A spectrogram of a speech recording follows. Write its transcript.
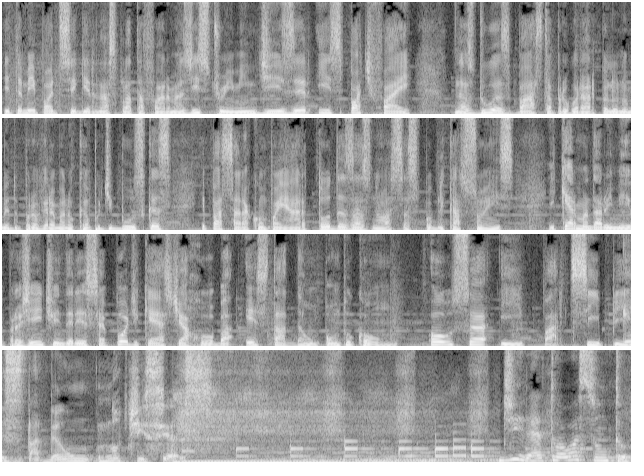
E também pode seguir nas plataformas de streaming Deezer e Spotify. Nas duas, basta procurar pelo nome do programa no campo de buscas e passar a acompanhar todas as nossas publicações. E quer mandar um e-mail para a gente? O endereço é podcast.estadão.com. Ouça e participe. Estadão Notícias. Direto ao assunto,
